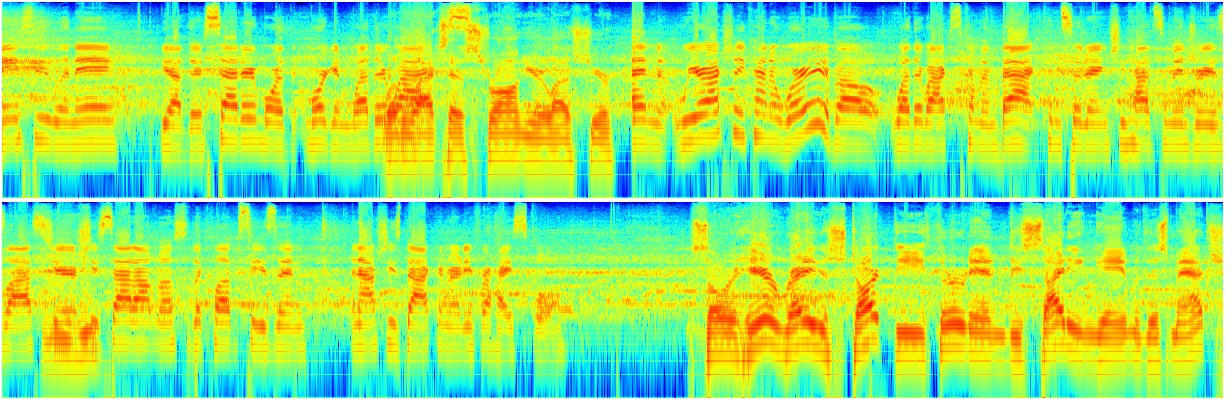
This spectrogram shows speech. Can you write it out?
Macy Lene, you have their setter, Morgan Weatherwax. Weatherwax had a strong year last year. And we are actually kind of worried about Weatherwax coming back, considering she had some injuries last mm-hmm. year. She sat out most of the club season, and now she's back and ready for high school. So we're here ready to start the third and deciding game of this match.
